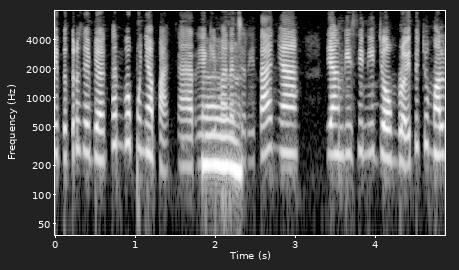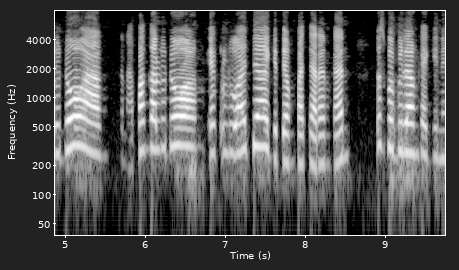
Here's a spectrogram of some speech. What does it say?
gitu? Terus dia bilang kan gue punya pacar ya gimana Ah. ceritanya? Yang di sini jomblo itu cuma lu doang. Kenapa nggak lu doang? Ya lu aja gitu yang pacaran kan. Terus gue bilang kayak gini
